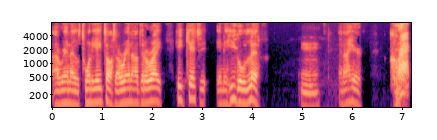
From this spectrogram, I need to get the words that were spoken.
I ran out. It was 28 toss. I ran out to the right. He catch it, and then he go left. Mm-hmm. And I hear crack.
